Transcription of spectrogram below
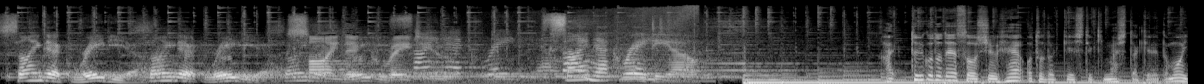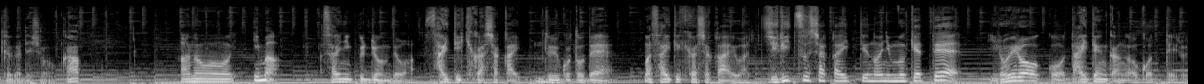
Sinek Radio. Sinek Radio. Sinek Radio. Sinek Radio. はい。ということで総集編お届けしてきましたけれどもいかがでしょうか？あの今サイニック理論では最適化社会ということで、まあ、最適化社会は自立社会っていうのに向けていろいろこう大転換が起こっている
